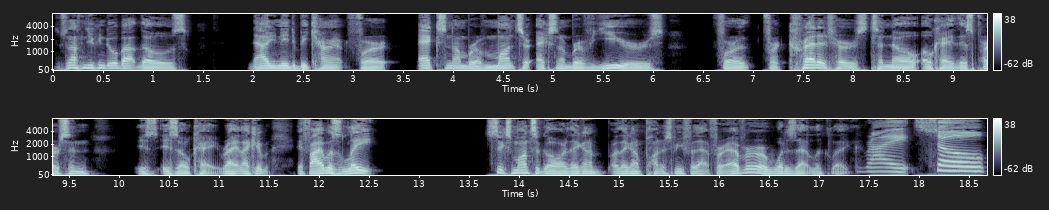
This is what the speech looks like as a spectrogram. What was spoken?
there's nothing you can do about those. Now you need to be current for X number of months or X number of years for for creditors to know okay this person is is okay right like if, if i was late six months ago, are they gonna are they gonna punish me for that forever, or what does that look like? Right. So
